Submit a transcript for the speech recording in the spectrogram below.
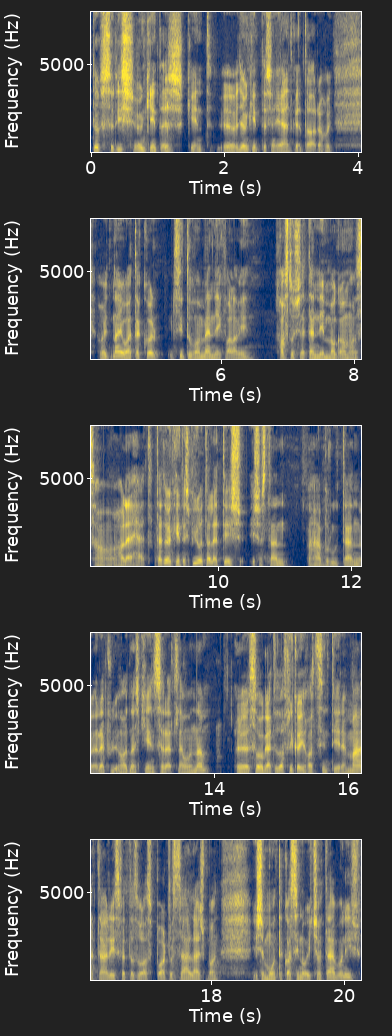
többször is önkéntesként, vagy önkéntesen jelentkezett arra, hogy, hogy na jó, hát akkor szitúban mennék valami hasznosra tenném magamhoz, ha, ha lehet. Tehát önkéntes pilóta lett, és, és aztán a háború után repülőhadnagyként szeret le onnan. Szolgált az afrikai hadszintéren, Mátán, részt vett az olasz partoszállásban és a Monte Cassinoi csatában is.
